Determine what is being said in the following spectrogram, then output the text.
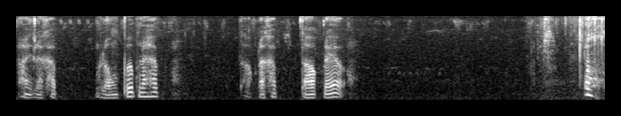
เอาอีกแล้วครับ ลงปุ๊บนะครับ แล้วครับ ตอกแล้ว โอ้โห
